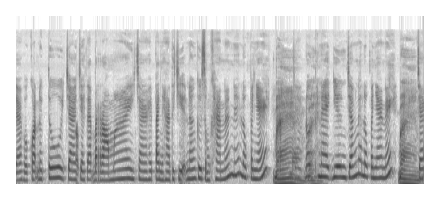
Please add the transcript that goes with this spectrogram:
ចាព្រោះគាត់នៅទូចចាចេះតែបារម្ភហើយចាហើយបញ្ហាតិចហ្នឹងគឺសំខាន់ណាស់ណាលោកបញ្ញាចាដូចភ្នែកយើងអញ្ចឹងណាលោកបញ្ញាណាចា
